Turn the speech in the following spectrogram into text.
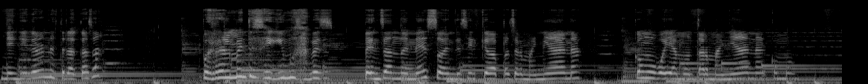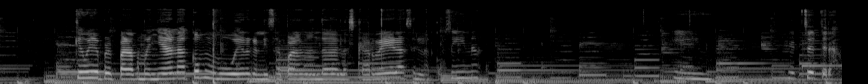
y al llegar a nuestra casa, pues realmente seguimos a veces pensando en eso, en decir qué va a pasar mañana, cómo voy a montar mañana, cómo qué voy a preparar mañana, cómo me voy a organizar para andar a las carreras en la cocina y etcétera.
